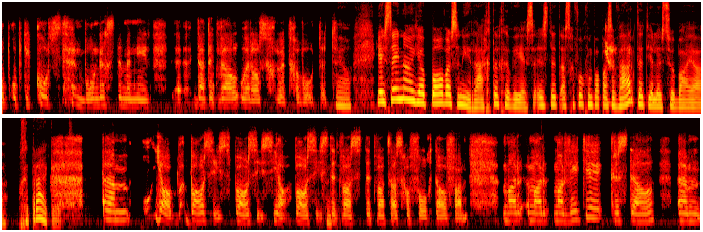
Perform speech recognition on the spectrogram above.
op op die kortste en bondigste manier uh, dat ek wel oral groot geword het. Ja. Jy sê nou jou pa was in die regte gewees. Is dit as gevolg van pappa se werk dat jy so baie getrek het? Ehm um, ja, basies, basies, ja, basies. Dit was dit was as gevolg daarvan. Maar maar maar weet jy, Christel, ehm um,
